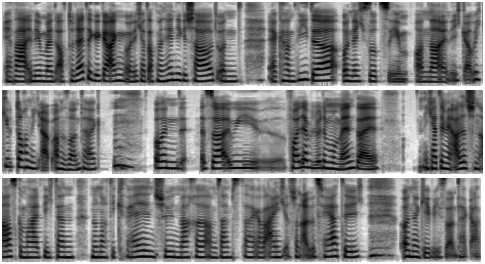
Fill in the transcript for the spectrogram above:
er war in dem Moment auf Toilette gegangen und ich hatte auf mein Handy geschaut und er kam wieder und ich so zu ihm, oh nein, ich glaube, ich gebe doch nicht ab am Sonntag. Und es war irgendwie voll der blöde Moment, weil ich hatte mir alles schon ausgemalt, wie ich dann nur noch die Quellen schön mache am Samstag, aber eigentlich ist schon alles fertig. Und dann gebe ich Sonntag ab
